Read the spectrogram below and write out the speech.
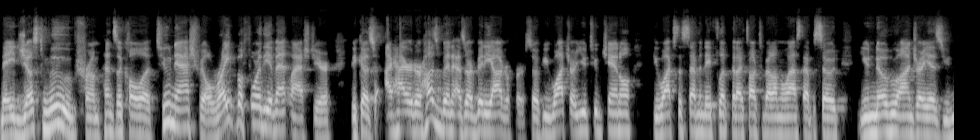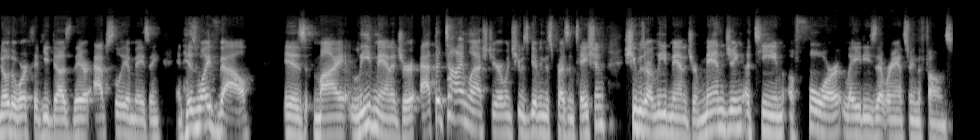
They just moved from Pensacola to Nashville right before the event last year because I hired her husband as our videographer. So if you watch our YouTube channel, if you watch the seven day flip that I talked about on the last episode, you know who Andre is, you know the work that he does. They are absolutely amazing. And his wife, Val, is my lead manager at the time last year when she was giving this presentation. She was our lead manager, managing a team of four ladies that were answering the phones.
